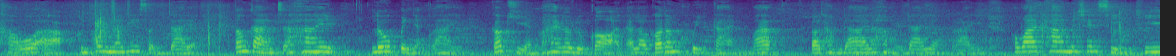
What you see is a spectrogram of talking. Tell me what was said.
เขาคุณพ่อคุณแม่ที่สนใจต้องการจะให้ลูกเป็นอย่างไร ก็เขียนมาให้เราดูก่อน แล้วเราก็ต้องคุยกันว่าเราทำได้และทำไม่ได้อย่างไร เพราะว่าถ้าไม่ใช่สิ่งที่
